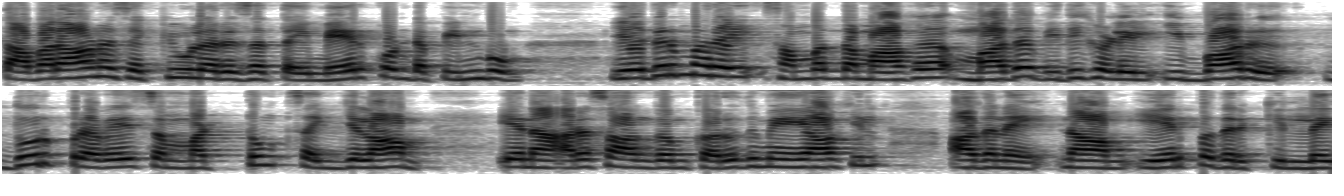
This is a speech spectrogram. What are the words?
தவறான செக்யூலரிசத்தை மேற்கொண்ட பின்பும் எதிர்மறை சம்பந்தமாக மத விதிகளில் இவ்வாறு துர்பிரவேசம் மட்டும் செய்யலாம் என அரசாங்கம் கருதுமேயாகில் அதனை நாம் ஏற்பதற்கில்லை.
